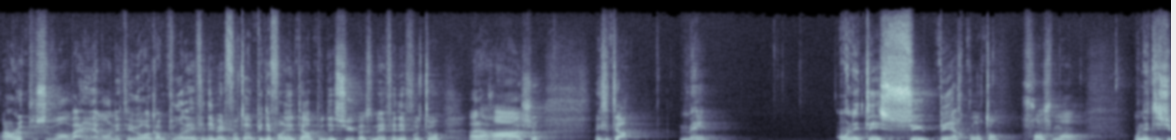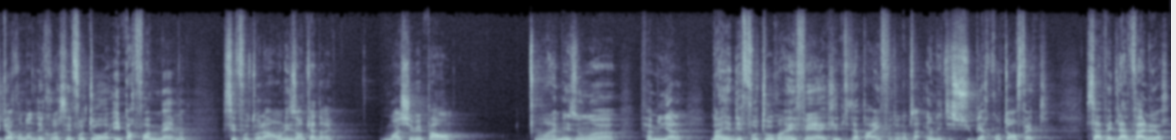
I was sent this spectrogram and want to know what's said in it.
Alors le plus souvent, bah, évidemment, on était heureux comme tout, on avait fait des belles photos, et puis des fois on était un peu déçus parce qu'on avait fait des photos à l'arrache, etc. Mais on était super contents. Franchement, on était super contents de découvrir ces photos, et parfois même, ces photos-là, on les encadrait. Moi, chez mes parents, dans la maison euh, familiale, bah, il y a des photos qu'on avait fait avec les petits appareils photo comme ça, et on était super contents en fait. Ça avait de la valeur.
